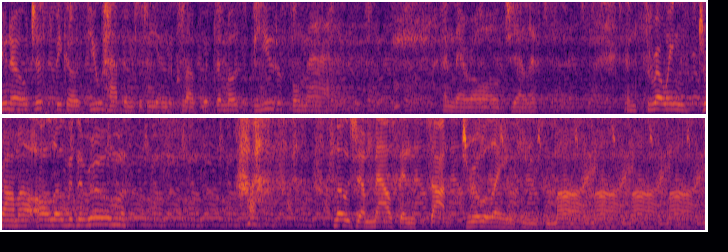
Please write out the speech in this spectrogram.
You know, just because you happen to be in the club with the most beautiful man, and they're all jealous and throwing drama all over the room. Ha! Close your mouth and stop drooling. He's mine. mine, mine, mine,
